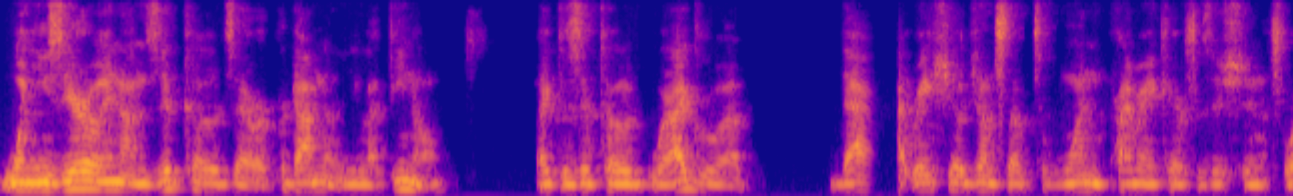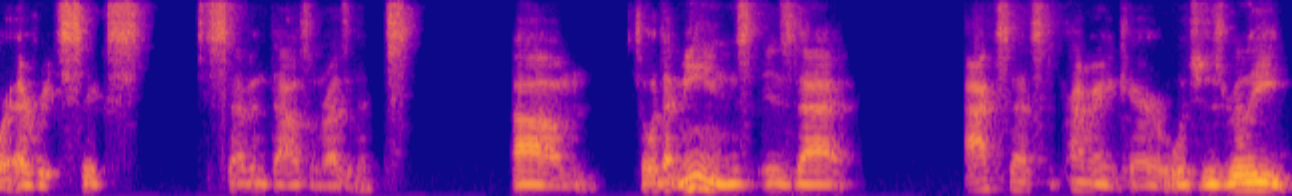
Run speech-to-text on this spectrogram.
When you zero in on zip codes that are predominantly Latino, like the zip code where I grew up, that, ratio jumps up to one primary care physician for every six to 7,000 residents. Um, so what that means is that access to primary care, which is really,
